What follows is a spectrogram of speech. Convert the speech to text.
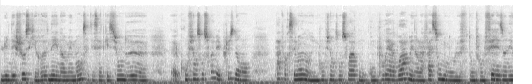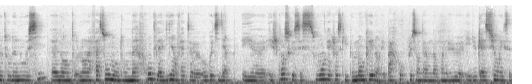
l'une des choses qui revenait énormément, c'était cette question de euh, euh, confiance en soi, mais plus dans pas forcément dans une confiance en soi qu'on pourrait avoir, mais dans la façon dont, on le fait résonner autour de nous aussi, euh, dans, la façon dont on affronte la vie en fait euh, au quotidien. Et, euh, et, je pense que c'est souvent quelque chose qui peut manquer dans les parcours, plus en termes d'un point de vue éducation, etc.,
